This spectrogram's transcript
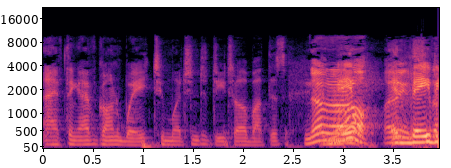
I think I've gone way too much into detail about this. No, And no, maybe- no. I And maybe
